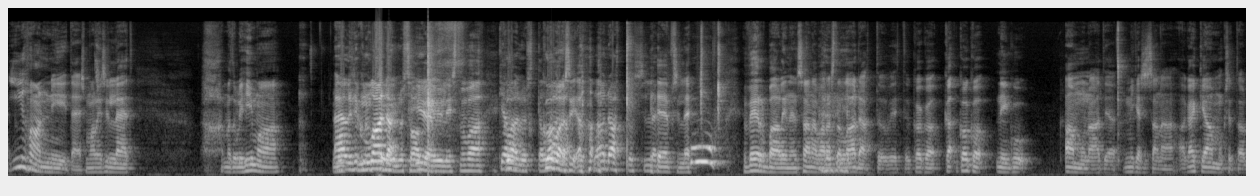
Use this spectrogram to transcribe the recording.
ihan niites. Mä olin silleen, että mä tulin himaa. Älä olisi niinku Nukuin ladannut sohvalla. Yöylistä, mä vaan Kelannut sitä kuvasin. ladattu, ladattu sille. Jep, sille verbaalinen sanavarasto ladattu, vittu. Koko, ka, koko niinku ammunaatio, mikä se sana on? Kaikki ammukset on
